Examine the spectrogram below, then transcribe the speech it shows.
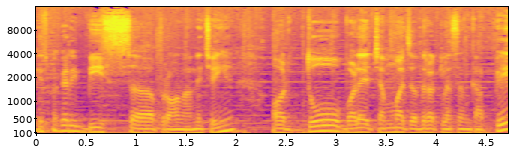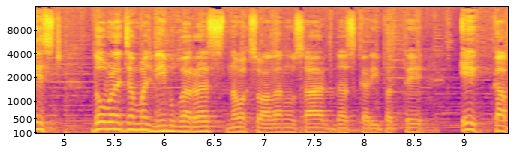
इसमें करीब 20 प्रॉन आने चाहिए। और दो बड़े चम्मच अदरक लहसुन का पेस्ट दो बड़े चम्मच नींबू का रस, नमक स्वादानुसार 10 करी पत्ते, एक कप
